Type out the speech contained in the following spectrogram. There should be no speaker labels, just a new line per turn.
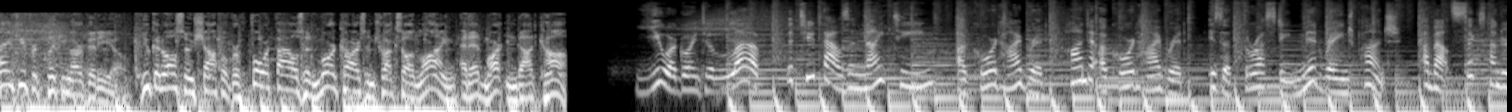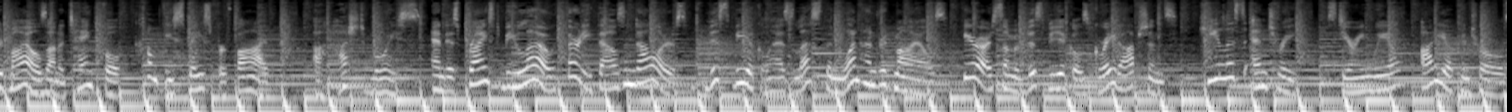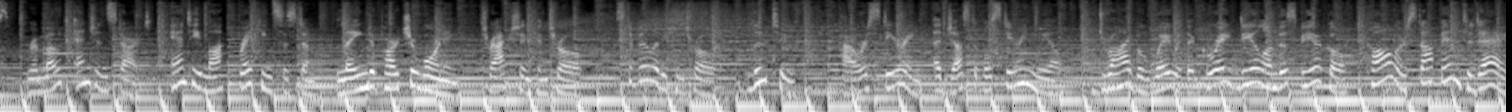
Thank you for clicking our video. You can also shop over 4,000 more cars and trucks online at edmartin.com.
You are going to love the 2019 Accord Hybrid. Honda Accord Hybrid is a thrusty mid-range punch, about 600 miles on a tank full, comfy space for five, a hushed voice, and is priced below $30,000. This vehicle has less than 100 miles. Here are some of this vehicle's great options. Keyless entry, steering wheel, audio controls, remote engine start, anti-lock braking system, lane departure warning, traction control, stability control, Bluetooth, power steering, adjustable steering wheel. Drive away with a great deal on this vehicle. Call or stop in today.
